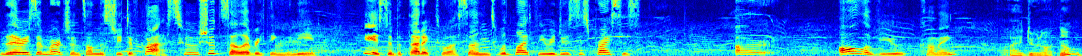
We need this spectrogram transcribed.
There is a merchant on the Street of Glass who should sell everything we need. He is sympathetic to us and would likely reduce his prices. Are all of you coming? I do not know.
